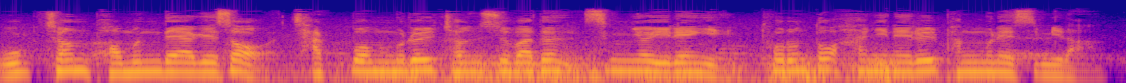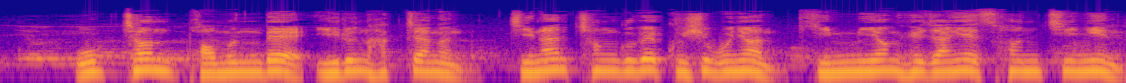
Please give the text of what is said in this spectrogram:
옥천 범은대학에서 작법물을 전수받은 승려 일행이 토론토 한인회를 방문했습니다. 옥천 범은대 이륜 학장은 지난 1995년 김미영 회장의 선친인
